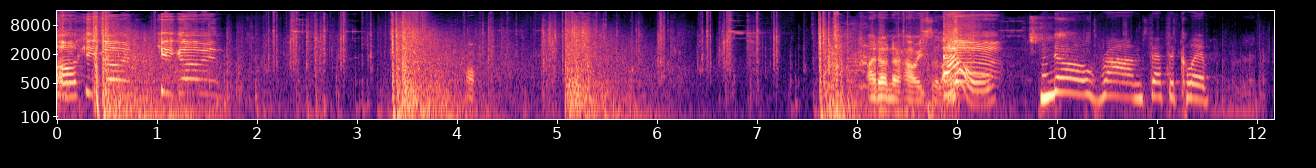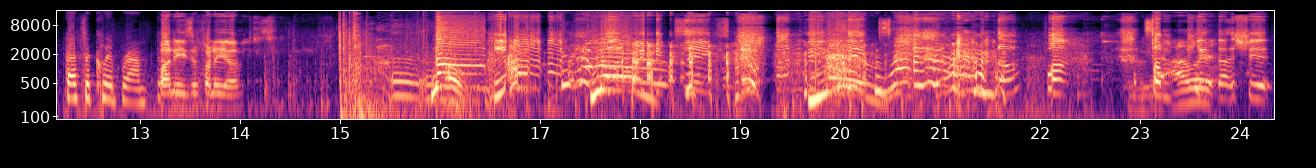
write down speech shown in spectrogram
Oh, keep going! Keep going! Oh. I don't know how he's alive. No! No, Rams, that's a clip. That's a clip, Ram. Bunny's in front of you. Uh, No! No! Six! No! Six! the fuck? Some I would- clip that shit.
